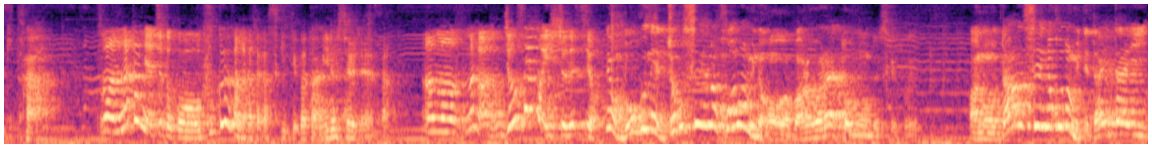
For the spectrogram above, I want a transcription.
きとか、はまあ、中にはちょっとこうふくよかな方が好きっていう方もい。らっしゃるじゃないですか、あのなんか女性も一緒ですよ。いでも僕ね女性の好みの方がバラバラやと思うんですけどね。あの男性の好みって大体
